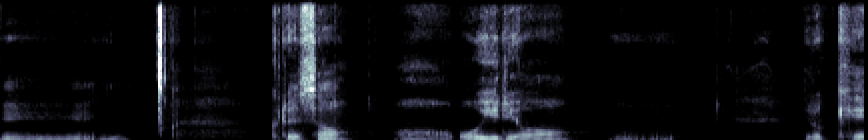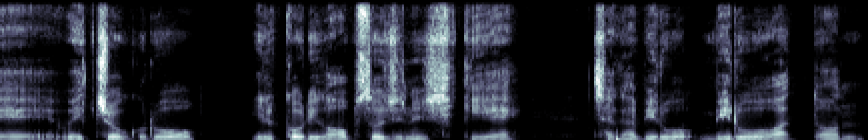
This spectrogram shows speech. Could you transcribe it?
음 그래서 어 오히려 음 이렇게 외적으로 일거리가 없어지는 시기에 제가 미루 미루어 왔던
